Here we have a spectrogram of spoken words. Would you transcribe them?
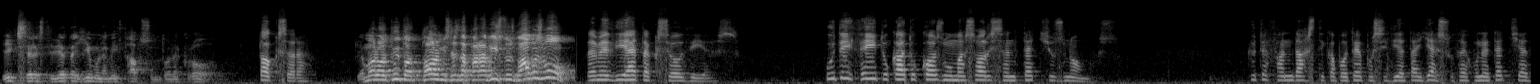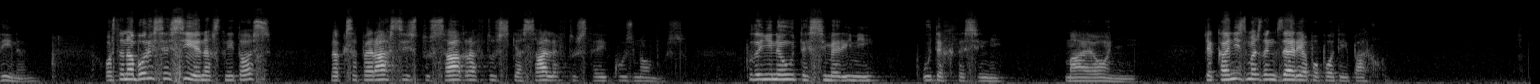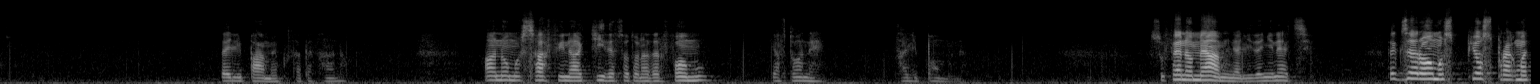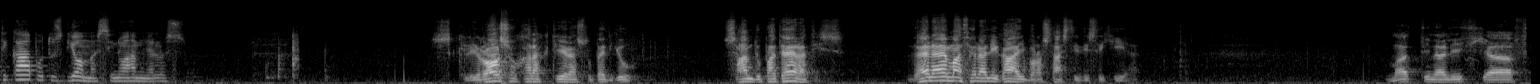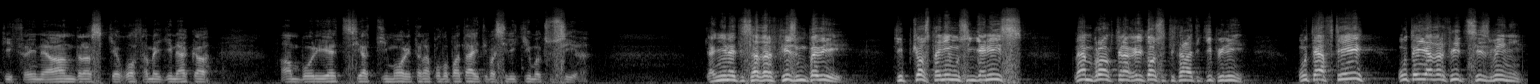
Ήξερες τη διαταγή μου να μην θάψουν τον νεκρό. Το ξέρα. Και μόνο τούτο τόλμησες να παραβείς τους νόμους μου; Δεν με διέταξε ο Δίας. Ούτε οι θεοί του κάτω κόσμου μας όρισαν τέτοιους νόμους. Κι ούτε φαντάστηκα ποτέ πως οι διαταγές σου θα έχουν τέτοια δύναμη, ώστε να μπορείς εσύ ένας θνητός να ξεπεράσεις τους άγραφτους και ασάλευτους θεϊκούς νόμους, που δεν είναι ούτε σημερινοί, ούτε χθεσινοί, μα αιώνιοι. Και κανείς μας δεν ξέρει από πότε υπάρχουν. Δεν λυπάμαι που θα πεθάνω. Αν όμως άφηνα ακίδευτο τον αδερφό μου, γι' αυτό ναι, θα λυπόμουν. Σου φαίνομαι άμυαλη, δεν είναι έτσι; Δεν ξέρω όμως ποιος πραγματικά από τους δυο μας είναι ο άμυαλος. Σκληρός ο χαρακτήρας του παιδιού, σαν του πατέρα της. Δεν έμαθε να λιγάει μπροστά στη δυστυχία. Μα την αλήθεια αυτή θα είναι άντρας και εγώ θα είμαι γυναίκα αν μπορεί έτσι ατιμόρυτα να ποδοπατάει τη βασιλική μου εξουσία. Κι αν είναι της αδερφής μου παιδί και η πιο στενή μου συγγενής δεν πρόκειται να γλιτώσει τη θανατική ποινή. Ούτε αυτή, ούτε η αδερφή της Ισμήνη.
